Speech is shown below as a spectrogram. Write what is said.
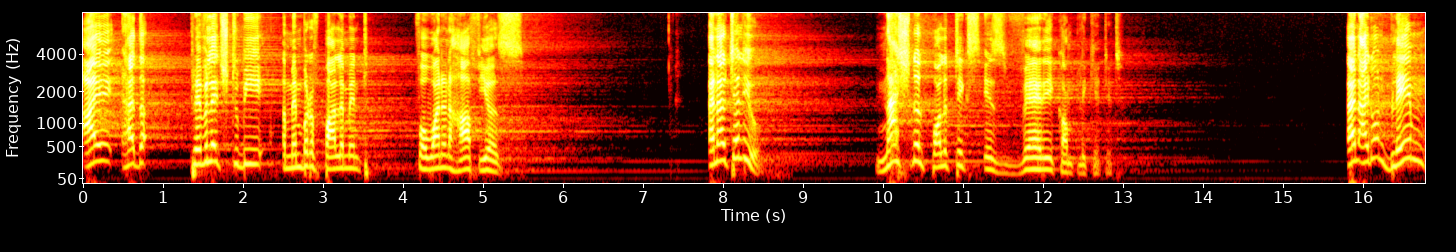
I had the privilege to be a member of parliament for one and a half years. And I'll tell you, national politics is very complicated. And I don't blame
